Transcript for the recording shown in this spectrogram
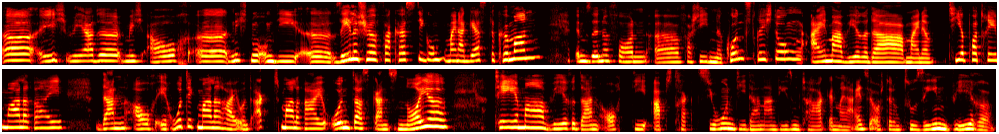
Äh, ich werde mich auch äh, nicht nur um die äh, seelische Verköstigung meiner Gäste kümmern, im Sinne von äh, verschiedene Kunstrichtungen. Einmal wäre da meine Tierporträtmalerei, dann auch Erotikmalerei und Aktmalerei und das ganz Neue Thema wäre dann auch die Abstraktion, die dann an diesem Tag in meiner Einzelausstellung zu sehen wäre.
